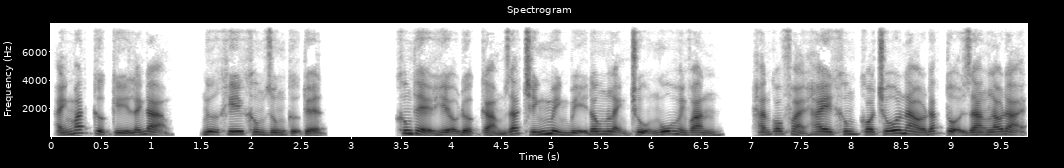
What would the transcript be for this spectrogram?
ánh mắt cực kỳ lãnh đạm, ngự khi không dung cự tuyệt. Không thể hiểu được cảm giác chính mình bị đông lạnh trụ ngũ hành văn, hắn có phải hay không có chỗ nào đắc tội Giang Lão Đại,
